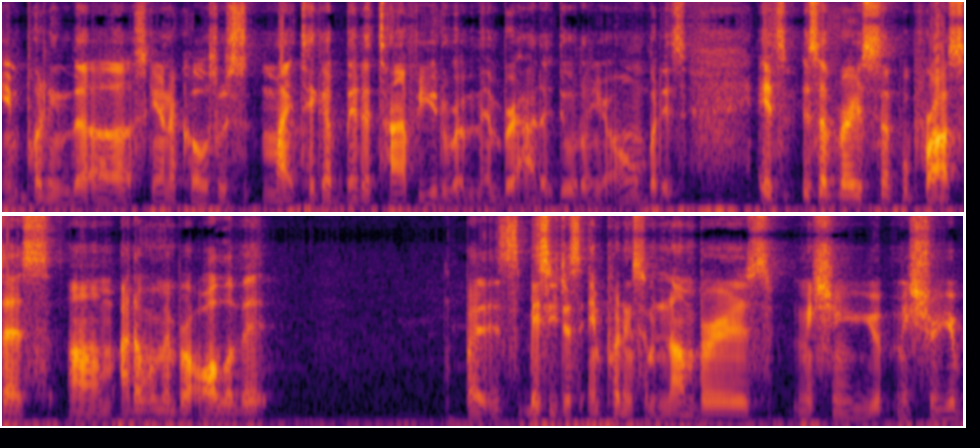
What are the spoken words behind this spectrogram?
inputting the uh, scanner codes, which might take a bit of time for you to remember how to do it on your own. But it's it's it's a very simple process. Um, I don't remember all of it, but it's basically just inputting some numbers. Make sure you make sure you're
